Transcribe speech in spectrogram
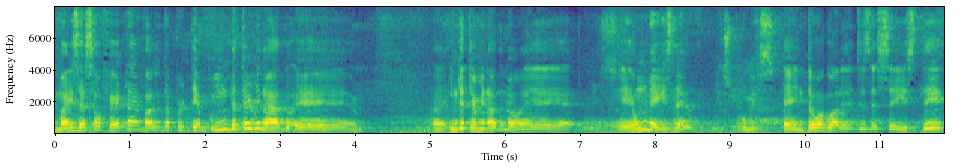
mas essa oferta é válida por tempo indeterminado. É, é indeterminado não, é, é um mês, né? Por um mês. É, então agora é 16 de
